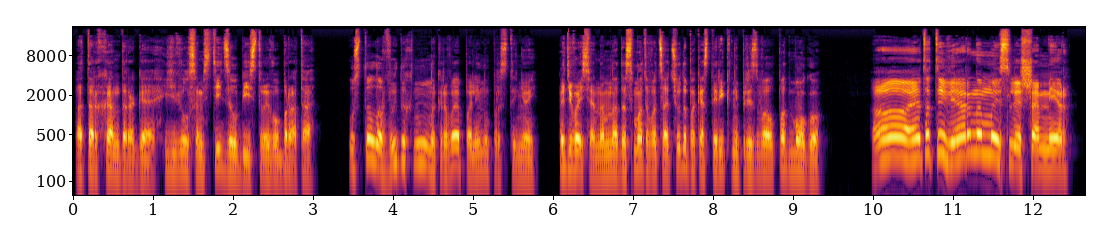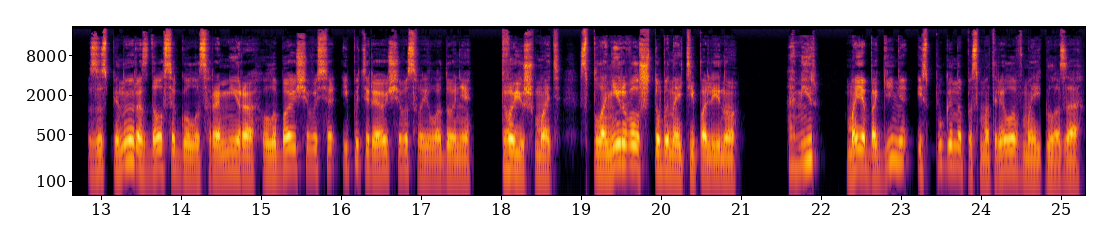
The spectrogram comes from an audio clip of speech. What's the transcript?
«Атархан, дорогая, явился мстить за убийство его брата!» Устало выдохнул, накрывая Полину простыней. «Одевайся, нам надо сматываться отсюда, пока старик не призвал подмогу». «О, это ты верно мыслишь, Амир!» За спиной раздался голос Рамира, улыбающегося и потеряющего свои ладони. «Твою ж мать! Спланировал, чтобы найти Полину!» «Амир?» Моя богиня испуганно посмотрела в мои глаза.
